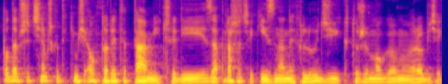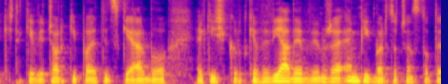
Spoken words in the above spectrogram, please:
podeprzeć się na przykład jakimiś autorytetami, czyli zapraszać jakichś znanych ludzi, którzy mogą robić jakieś takie wieczorki poetyckie albo jakieś krótkie wywiady. Wiem, że Empik bardzo często też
